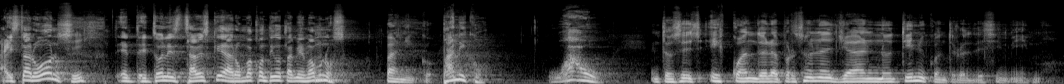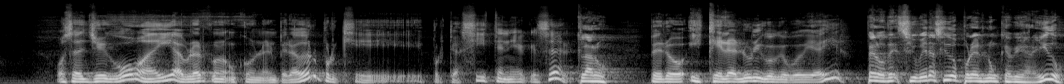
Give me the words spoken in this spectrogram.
ahí está Aarón. Sí. Ent- Entonces, ¿sabes que Aarón va contigo también? Vámonos. Pánico. Pánico. Wow. Entonces es cuando la persona ya no tiene control de sí mismo. O sea, llegó ahí a hablar con, con el emperador porque, porque así tenía que ser. Claro. Pero, y que era el único que podía ir. Pero de- si hubiera sido por él, nunca hubiera ido.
